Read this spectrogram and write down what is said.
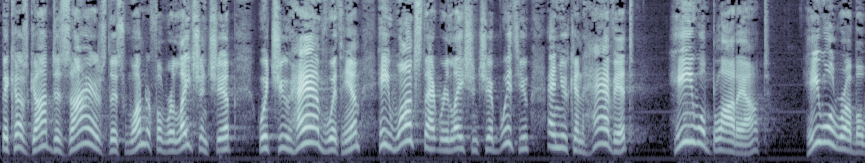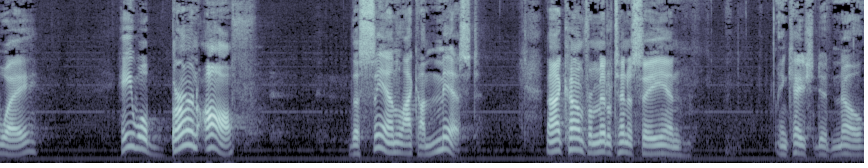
because God desires this wonderful relationship which you have with him. He wants that relationship with you, and you can have it. He will blot out, he will rub away, he will burn off the sin like a mist. Now, I come from Middle Tennessee, and in case you didn't know,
